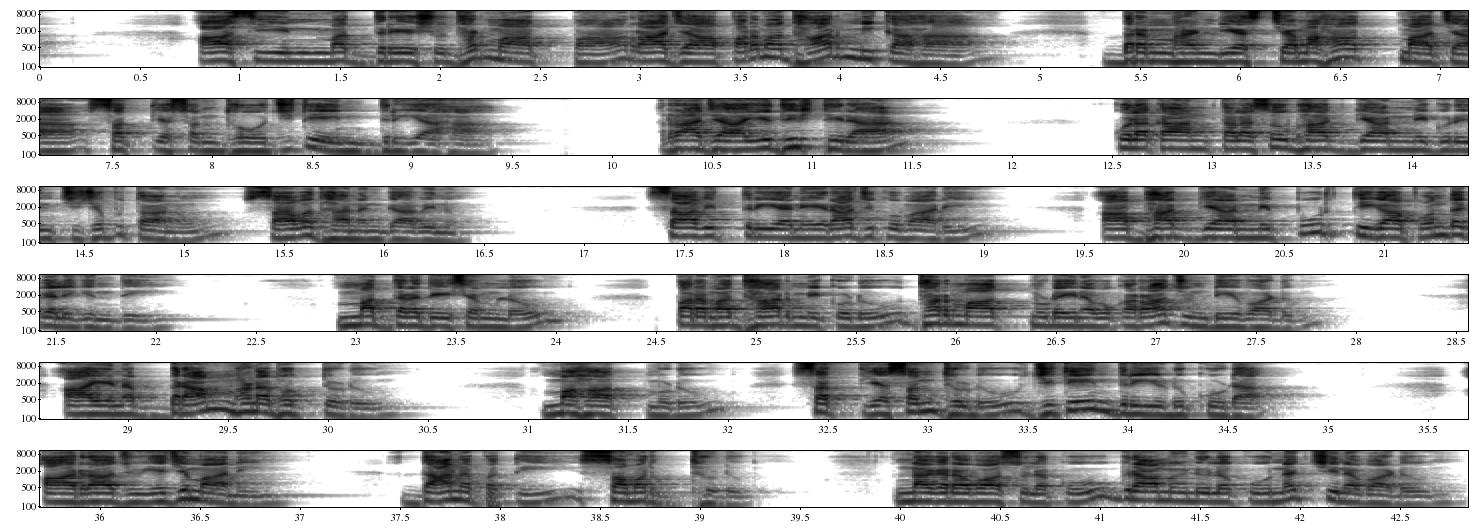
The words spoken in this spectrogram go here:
ఆసీన్మద్రేషు ధర్మాత్మా రాజా పరమధార్మిక బ్రహ్మణ్యశ్చ మహాత్మా చ సత్యసంధో జితేంద్రియ. రాజా యుధిష్ఠిర కులకాంతల సౌభాగ్యాన్ని గురించి చెబుతాను సావధానంగా విను. సావిత్రి అనే రాజకుమారి ఆ భాగ్యాన్ని పూర్తిగా పొందగలిగింది. మద్రదేశంలో పరమధార్మికుడు ధర్మాత్ముడైన ఒక రాజుండేవాడు. ఆయన బ్రాహ్మణ భక్తుడు మహాత్ముడు సత్యసంధుడు జితేంద్రియుడు కూడా. ఆ రాజు యజమాని దానపతి సమర్థుడు. నగరవాసులకు గ్రామీణులకు నచ్చినవాడు.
